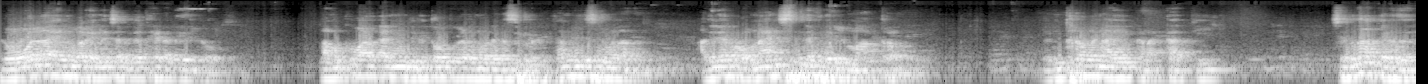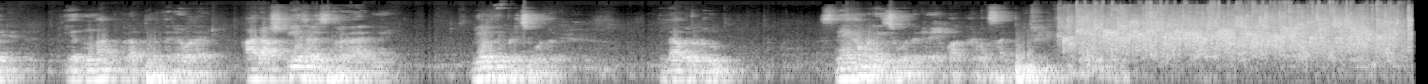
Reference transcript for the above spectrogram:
ലോല എന്ന് പറയുന്ന ചെറുകഥയുടെ പേരിലോ നമുക്ക് വാർക്കാൻ മുന്തിരി തോക്കുകൾ എന്ന് പറയുന്ന സിനിമ തമിഴ് സിനിമകളാണ് അതിലെ റൊമാൻസിന്റെ പേരിൽ മാത്രം ഗന്ധർവനായി കണക്കാക്കി ചെറുതാക്കരുത് എന്ന ഒരു അഭ്യർത്ഥനയോടെ ആ രാഷ്ട്രീയ ചലച്ചിത്രകാരനെ ഉയർത്തിപ്പിടിച്ചുകൊണ്ട് എല്ലാവരോടും സ്നേഹം അറിയിച്ചുകൊണ്ട് വാക്കുകൾ അവസാനിപ്പിക്കും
